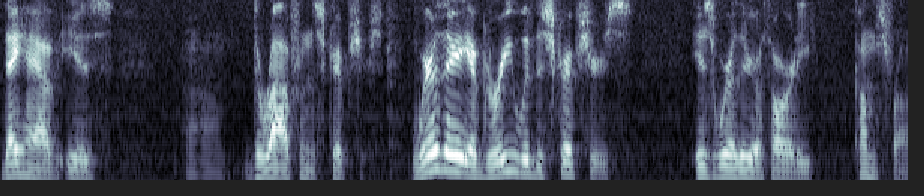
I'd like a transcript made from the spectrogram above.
they have is um, derived from the scriptures. Where they agree with the scriptures is where their authority comes from.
